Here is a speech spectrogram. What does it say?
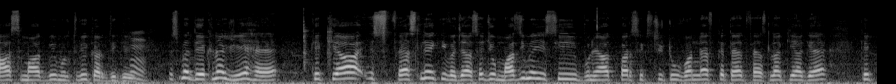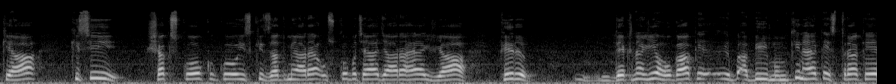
आज समात भी मुलतवी कर दी गई हम्म। इसमें देखना यह है कि क्या इस फैसले की वजह से जो माजी में इसी बुनियाद पर सिक्सटी टू वन एफ़ के तहत फैसला किया गया है कि क्या किसी शख्स को को इसकी जद में आ रहा है उसको बचाया जा रहा है या फिर देखना ये होगा कि अभी मुमकिन है कि इस तरह के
